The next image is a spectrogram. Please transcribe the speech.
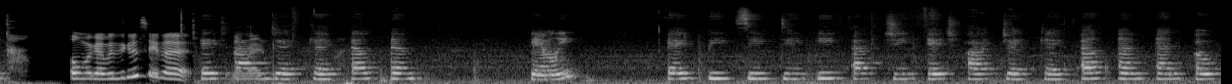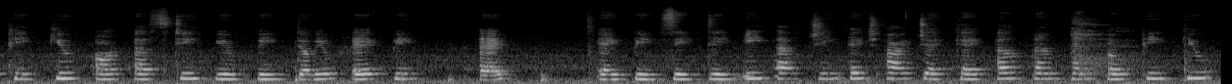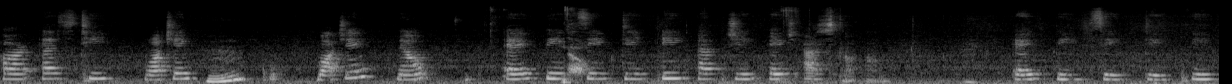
Oh my god, was he gonna say that? H I J K L M. Family? A B C D E F G H I J K L M N O P Q R S T U V W A B A. A B C D E F G H I J K L M N O P Q R S T. Watching? Hmm? watching? No A B C D E F G H I. Stop. Um, A B C D E.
